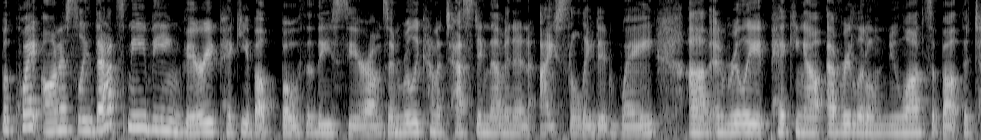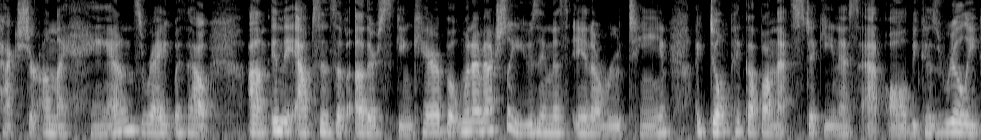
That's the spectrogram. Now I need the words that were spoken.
but quite honestly, that's me being very picky about both of these serums and really kind of testing them in an isolated way um, and really picking out every little nuance about the texture on my hands, right? Without, um, in the absence of other skincare. But when I'm actually using this in a routine, I don't pick up on that stickiness at all because really,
